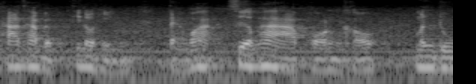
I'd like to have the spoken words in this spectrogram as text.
ถ้าถ้าแบบที่เราเห็น แต่ว่าเสื้อผ้าอาภรของเขา มันดู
